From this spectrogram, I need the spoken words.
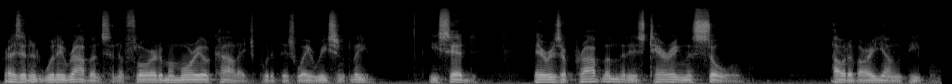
President Willie Robinson of Florida Memorial College put it this way recently. He said, There is a problem that is tearing the soul out of our young people.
